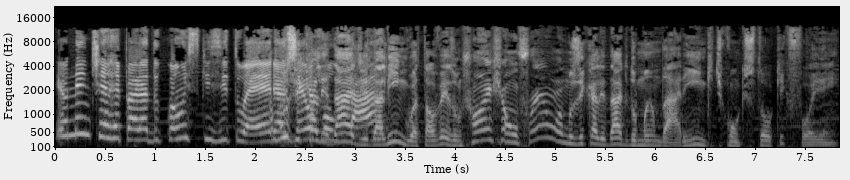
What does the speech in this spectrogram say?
eu nem tinha reparado quão esquisito era. A musicalidade da língua, talvez? Um shon, shon, shon, uma musicalidade do mandarim que te conquistou? O que, que foi, hein?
